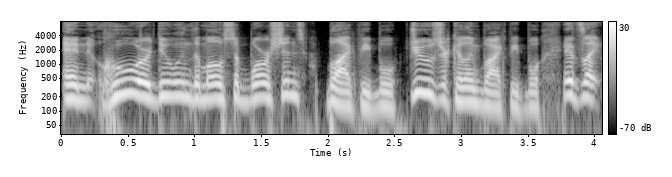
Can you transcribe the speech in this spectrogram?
and who are doing the most abortions? Black people. Jews are killing black people. It's like,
